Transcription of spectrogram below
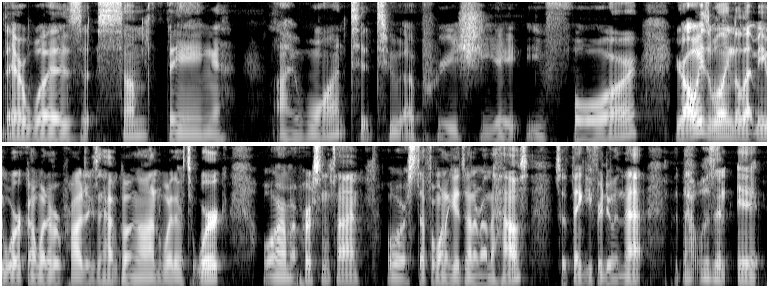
there was something I wanted to appreciate you for. You're always willing to let me work on whatever projects I have going on, whether it's work or my personal time or stuff I want to get done around the house. So thank you for doing that. But that wasn't it.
